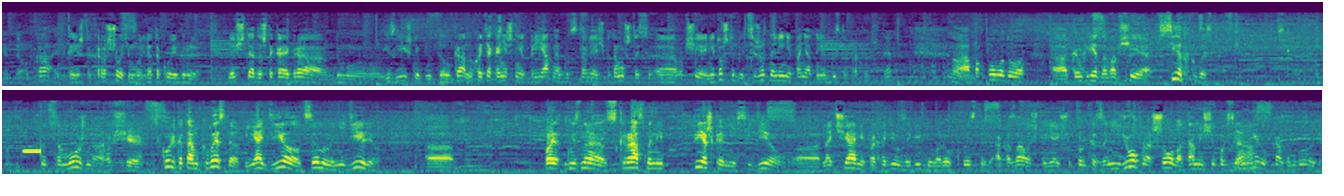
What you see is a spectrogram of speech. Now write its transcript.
эти DLC. Это, конечно, хорошо, тем более для такой игры. Но я считаю, даже такая игра, думаю, излишне будет DLC. Ну, хотя, конечно, нет, приятная будет составляющая, потому что э, вообще не то чтобы сюжетная линия, понятно, ее быстро проходишь, да? А по поводу а, конкретно вообще всех квестов, ебаться можно Вообще, Сколько там квестов я делал целую неделю. э, по, не знаю, с красными пешками сидел, э, ночами проходил за гильдию воров квесты. Оказалось, что я еще только за нее прошел, а там еще по всему Да. миру, в каждом городе.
